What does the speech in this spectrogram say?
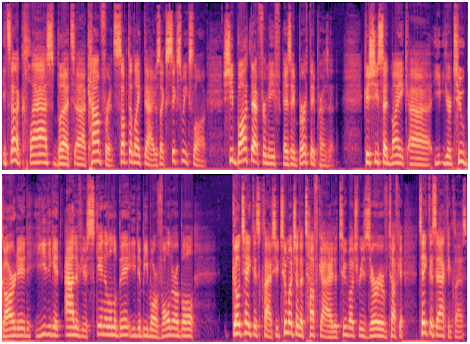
it's not a class, but a conference, something like that. It was like six weeks long. She bought that for me as a birthday present because she said, Mike, uh, you're too guarded. You need to get out of your skin a little bit. You need to be more vulnerable. Go take this class. You're too much of the tough guy, the too much reserved tough guy. Take this acting class.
